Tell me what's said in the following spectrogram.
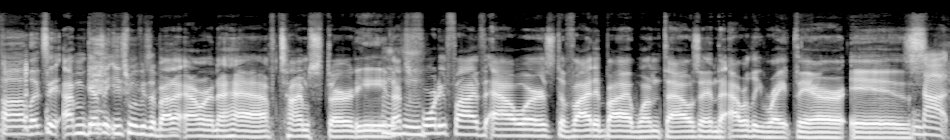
Uh, let's see. I'm guessing each movie's about an hour and a half times 30. Mm-hmm. That's 45 hours divided by 1,000. The hourly rate there is Not,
